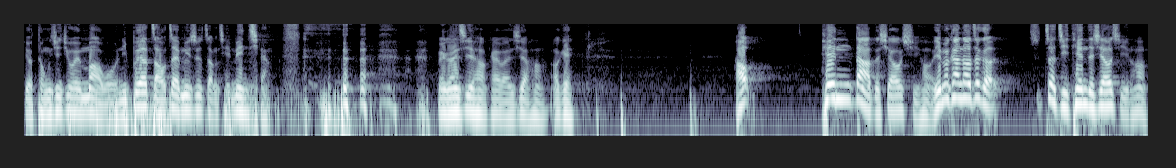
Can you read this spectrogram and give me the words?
有同性就会骂我。你不要早在秘书长前面讲，没关系哈，开玩笑哈。OK，好。天大的消息哈，有没有看到这个这几天的消息哈？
